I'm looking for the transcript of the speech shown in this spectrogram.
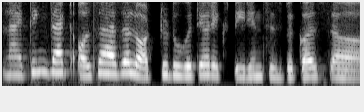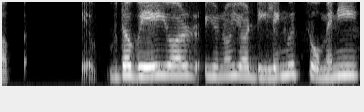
and I think that also has a lot to do with your experiences because uh, the way you're, you know, you're dealing with so many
